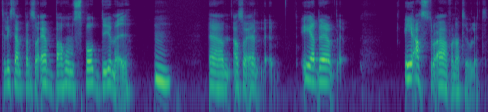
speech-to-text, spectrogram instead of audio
till exempel så Ebba hon spådde ju mig. Mm. Um, alltså är det, är astro övernaturligt?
